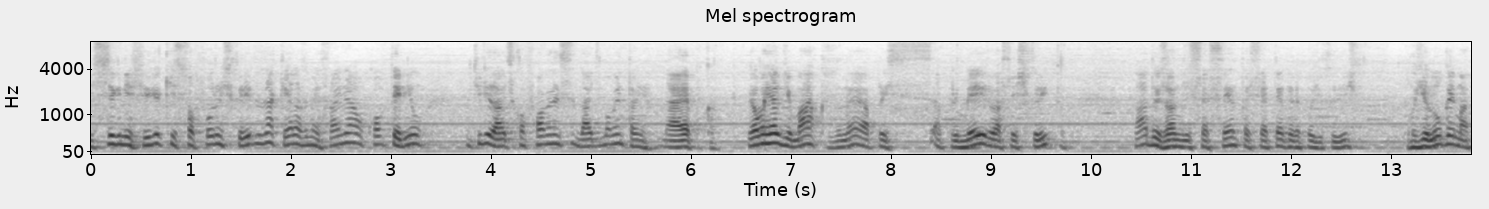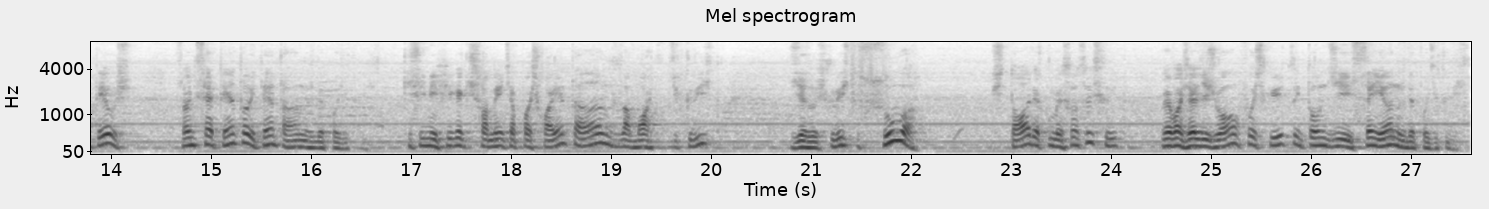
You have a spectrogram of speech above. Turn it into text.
Isso significa que só foram escritas aquelas mensagens ao qual teriam utilidade, conforme a necessidade momentânea na época. O Evangelho de Marcos, né, a, a primeiro a ser escrito, lá dos anos de 60 e 70 depois de Cristo. Os de Lucas e Mateus são de 70 a 80 anos depois de Cristo. Que significa que somente após 40 anos da morte de Cristo, Jesus Cristo, sua história começou a ser escrita. O Evangelho de João foi escrito em torno de 100 anos depois de Cristo.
